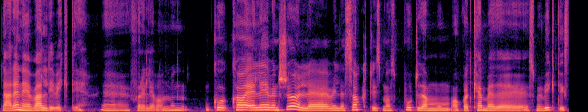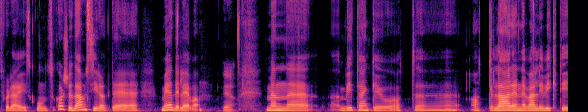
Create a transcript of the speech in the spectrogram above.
Læreren er veldig viktig eh, for elevene. Men hva, eleven sjøl eh, ville sagt hvis man spurte dem om akkurat hvem er det som er viktigst for deg i skolen, så kanskje de sier at det er medelevene. Ja. Men uh, vi tenker jo at, uh, at læreren er veldig viktig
